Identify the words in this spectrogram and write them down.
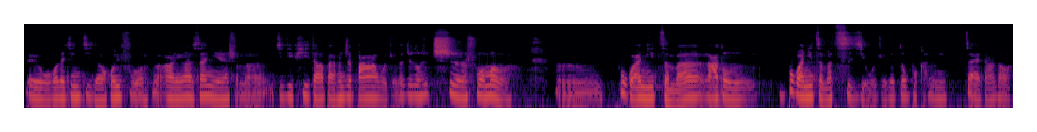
对我国的经济的恢复，二零二三年什么 GDP 的百分之八，我觉得这都是痴人说梦。嗯，不管你怎么拉动，不管你怎么刺激，我觉得都不可能再达到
